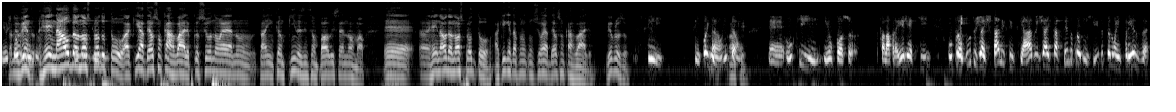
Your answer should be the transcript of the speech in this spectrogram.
Eu tá me ouvindo? ouvindo? Reinaldo é o nosso ouvindo. produtor. Aqui é Adelson Carvalho, porque o senhor não é, não está em Campinas, em São Paulo, isso é normal. É, Reinaldo é o nosso produtor. Aqui quem está falando com o senhor é Adelson Carvalho. Viu, professor? Pois não. Então, okay. é, o que eu posso falar para ele é que o produto já está licenciado e já está sendo produzido por uma empresa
